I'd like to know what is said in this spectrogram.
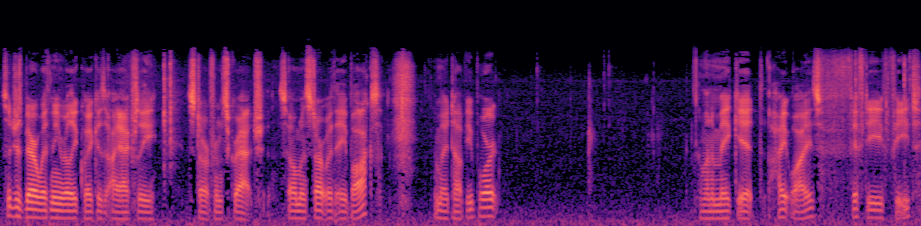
So just bear with me really quick as I actually start from scratch. So I'm going to start with a box in my top viewport. I'm going to make it height-wise 50 feet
